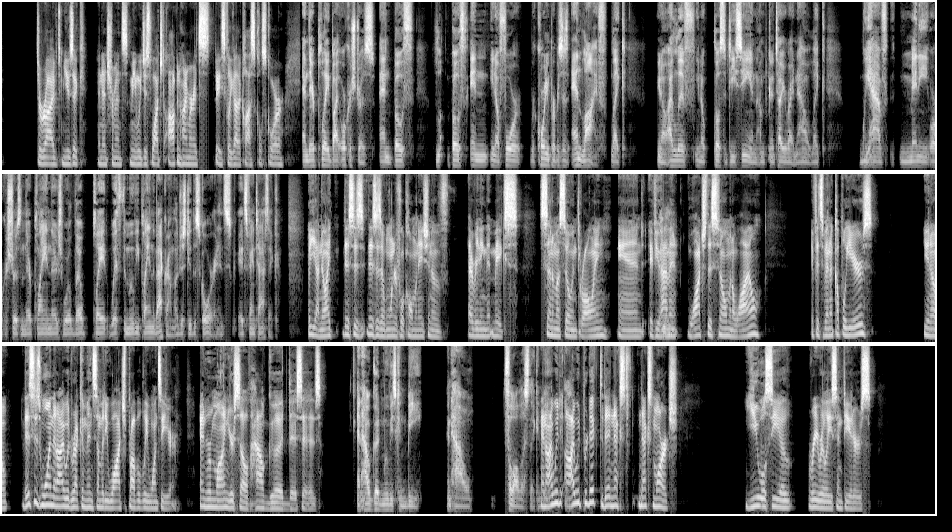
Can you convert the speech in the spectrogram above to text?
derived music and instruments. I mean we just watched oppenheimer. It's basically got a classical score. And they're played by orchestras and both both in you know for recording purposes and live. Like you know i live you know close to dc and i'm going to tell you right now like we have many orchestras and they're playing theirs. Where they'll play it with the movie playing in the background. They'll just do the score and it's it's fantastic but yeah no i this is this is a wonderful culmination of everything that makes cinema so enthralling. And if you Mhm. haven't watched this film in a while if it's been a couple years you know this is one that i would recommend somebody watch probably once a year and remind yourself how good this is. And how good movies can be and how flawless they can and be. And i would i would predict that next next march you will see a re-release in theaters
